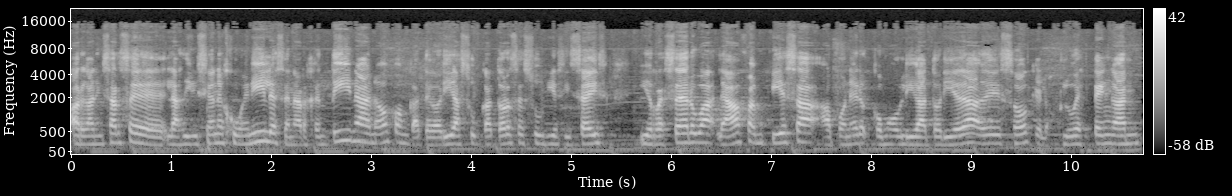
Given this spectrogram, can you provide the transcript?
a organizarse las divisiones juveniles en Argentina, ¿no? Con categorías sub-14, sub-16 y reserva. La AFA empieza a poner como obligatoriedad eso, que los clubes tengan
